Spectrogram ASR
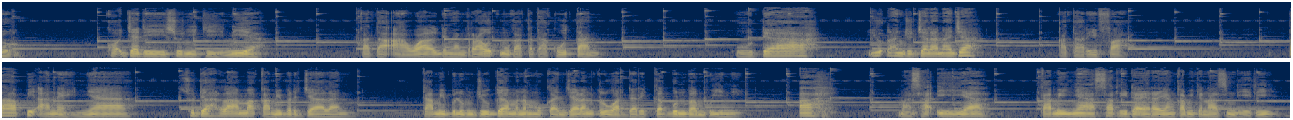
Loh, kok jadi sunyi gini ya? Kata awal dengan raut muka ketakutan. Udah, yuk lanjut jalan aja Kata Riva. Tapi anehnya Sudah lama kami berjalan. Kami belum juga menemukan jalan keluar dari kebun bambu ini. Ah, masa iya? Kami nyasar di daerah yang kami kenal sendiri?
